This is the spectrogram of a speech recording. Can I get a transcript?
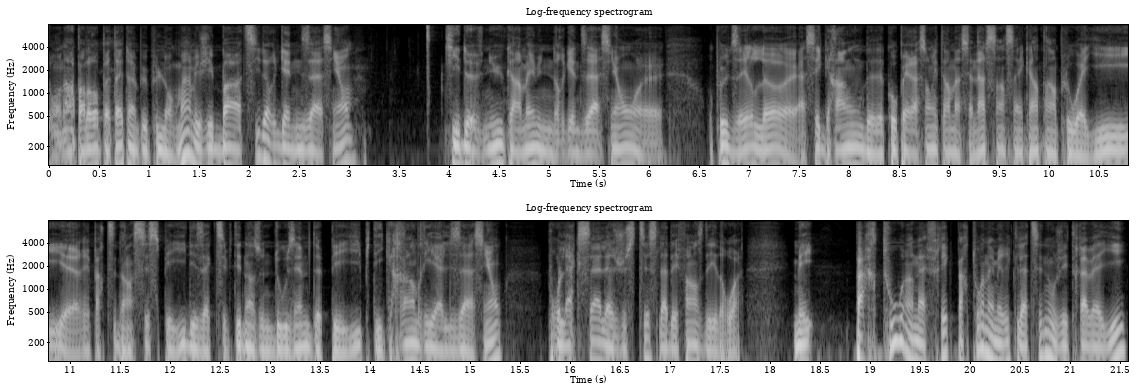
on en parlera peut-être un peu plus longuement, mais j'ai bâti l'organisation qui est devenue quand même une organisation, on peut dire, là, assez grande de coopération internationale, 150 employés euh, répartis dans six pays, des activités dans une douzaine de pays, puis des grandes réalisations pour l'accès à la justice, la défense des droits. Mais partout en Afrique, partout en Amérique latine où j'ai travaillé,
